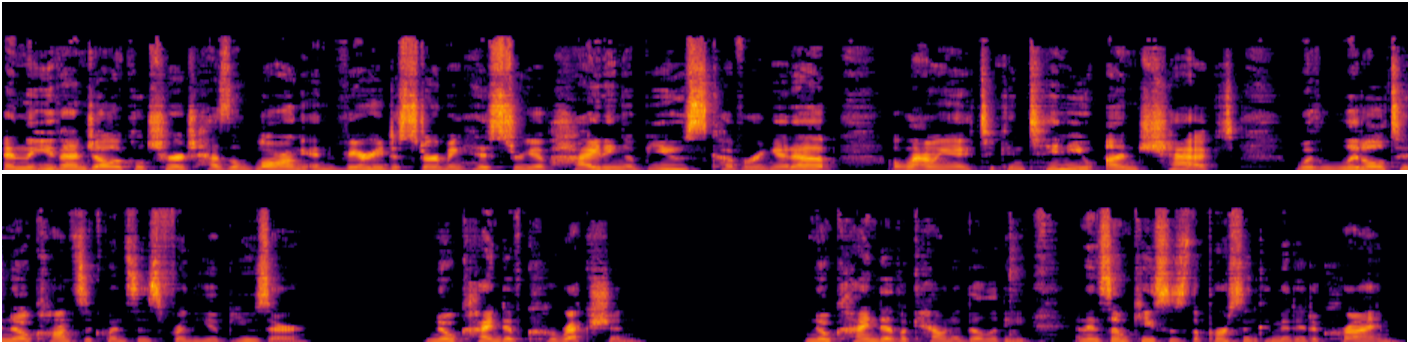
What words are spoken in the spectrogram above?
And the evangelical church has a long and very disturbing history of hiding abuse, covering it up, allowing it to continue unchecked with little to no consequences for the abuser. No kind of correction, no kind of accountability, and in some cases, the person committed a crime.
